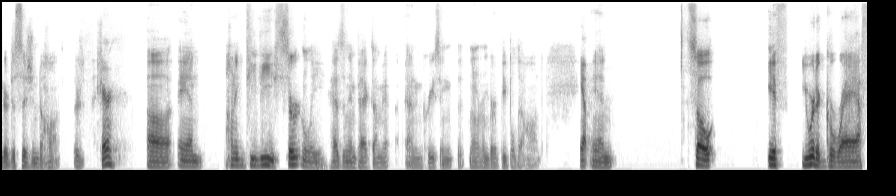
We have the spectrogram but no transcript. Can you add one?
their decision to hunt there's sure. Uh and hunting tv certainly has an impact on on increasing the number of people that hunt Yep. and so if you were to graph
